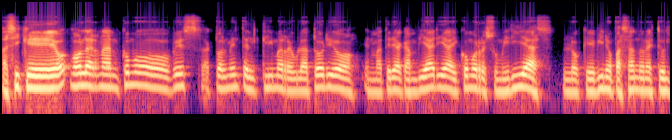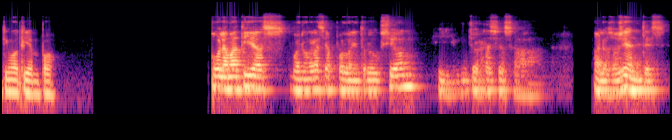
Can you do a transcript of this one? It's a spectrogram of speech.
Así que, hola Hernán, ¿cómo ves actualmente el clima regulatorio en materia cambiaria y cómo resumirías lo que vino pasando en este último tiempo? Hola Matías, bueno, gracias por la introducción y muchas gracias a, los oyentes.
